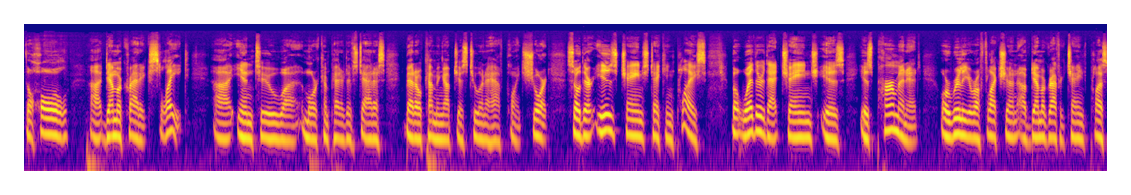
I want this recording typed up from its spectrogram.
the whole uh, Democratic slate uh, into uh, more competitive status. Beto coming up just two and a half points short. So there is change taking place, but whether that change is is permanent or really a reflection of demographic change plus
